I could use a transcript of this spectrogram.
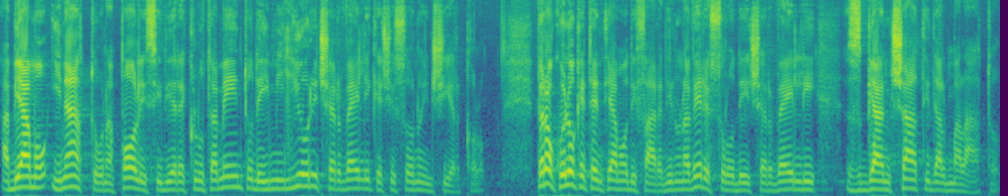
Abbiamo in atto una policy di reclutamento dei migliori cervelli che ci sono in circolo. Però quello che tentiamo di fare è di non avere solo dei cervelli sganciati dal malato,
